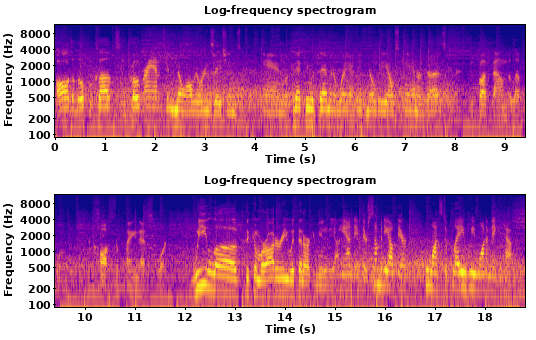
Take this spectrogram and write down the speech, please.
all the local clubs and programs. Getting to know all the organizations and we're connecting with them in a way I think nobody else can or does. We brought down the level of the cost of playing that sport. We love the camaraderie within our community. And if there's somebody out there who wants to play, we want to make it happen.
